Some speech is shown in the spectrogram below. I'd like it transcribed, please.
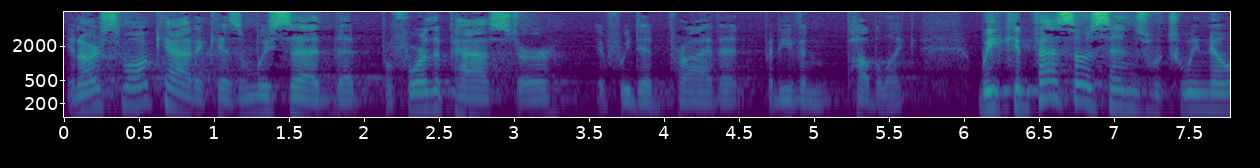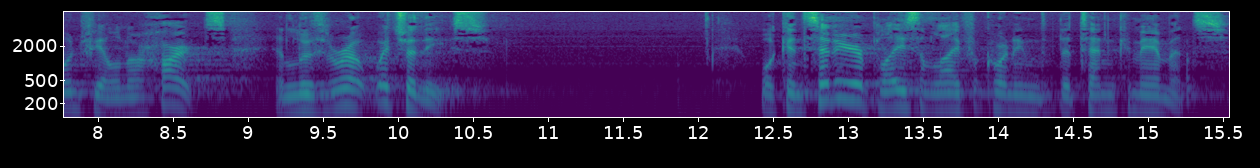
In our small catechism, we said that before the pastor, if we did private, but even public, we confess those sins which we know and feel in our hearts. And Luther wrote, Which are these? Well, consider your place in life according to the Ten Commandments.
